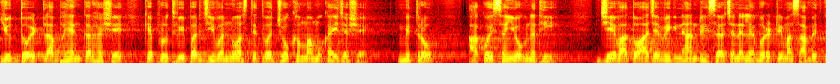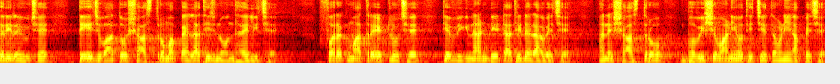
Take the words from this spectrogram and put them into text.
યુદ્ધો એટલા ભયંકર હશે કે પૃથ્વી પર જીવનનું અસ્તિત્વ જોખમમાં મુકાઈ જશે. મિત્રો, આ કોઈ સંયોગ નથી. જે વાતો આજે વિજ્ઞાન, રિસર્ચ અને લેબોરેટરીમાં સાબિત કરી રહ્યું છે તે જ વાતો શાસ્ત્રોમાં પહેલાંથી જ નોંધાયેલી છે. ફરક માત્ર એટલો છે કે વિજ્ઞાન ડેટાથી ડરાવે છે અને શાસ્ત્રો ભવિષ્યવાણીઓથી ચેતવણી આપે છે.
